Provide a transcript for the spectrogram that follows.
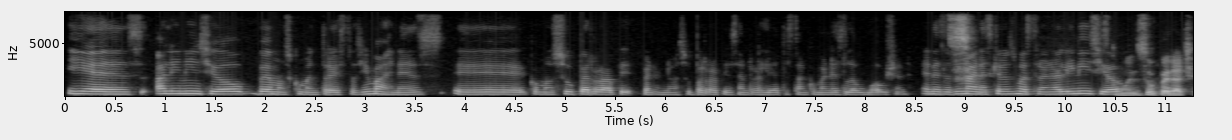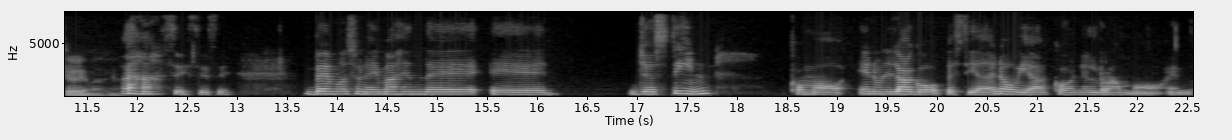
y es al inicio vemos como entre estas imágenes eh, como súper rápidas, bueno, no súper rápidas, en realidad están como en slow motion. En esas imágenes que nos muestran al inicio. como en super HD más bien. Ajá, sí, sí, sí. Vemos una imagen de eh, Justine como en un lago vestida de novia con el ramo en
